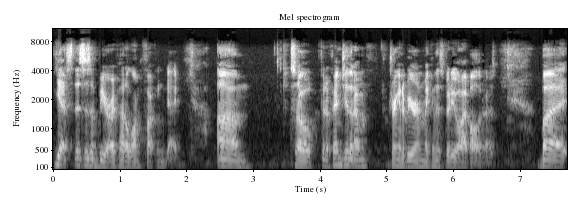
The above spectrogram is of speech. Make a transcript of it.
yes, this is a beer. I've had a long fucking day. Um, so if it offends you that I'm drinking a beer and making this video, I apologize. But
